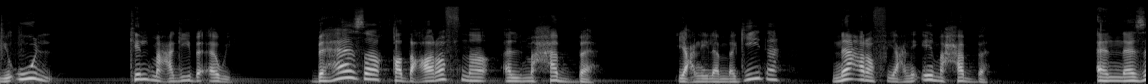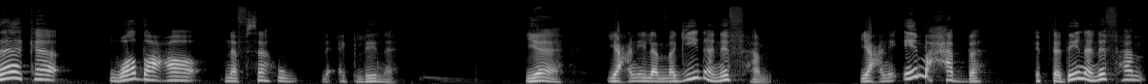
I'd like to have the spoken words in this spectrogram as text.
يقول كلمة عجيبة قوي. بهذا قد عرفنا المحبة. يعني لما جينا نعرف يعني إيه محبة. أن ذاك وضع نفسه لأجلنا. ياه يعني لما جينا نفهم يعني إيه محبة ابتدينا نفهم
